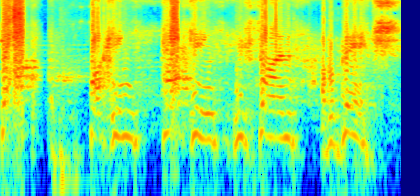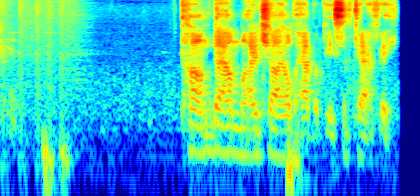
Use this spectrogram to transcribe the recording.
Stop fucking hacking, you son of a bitch! Calm down, my child. Have a piece of taffy.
